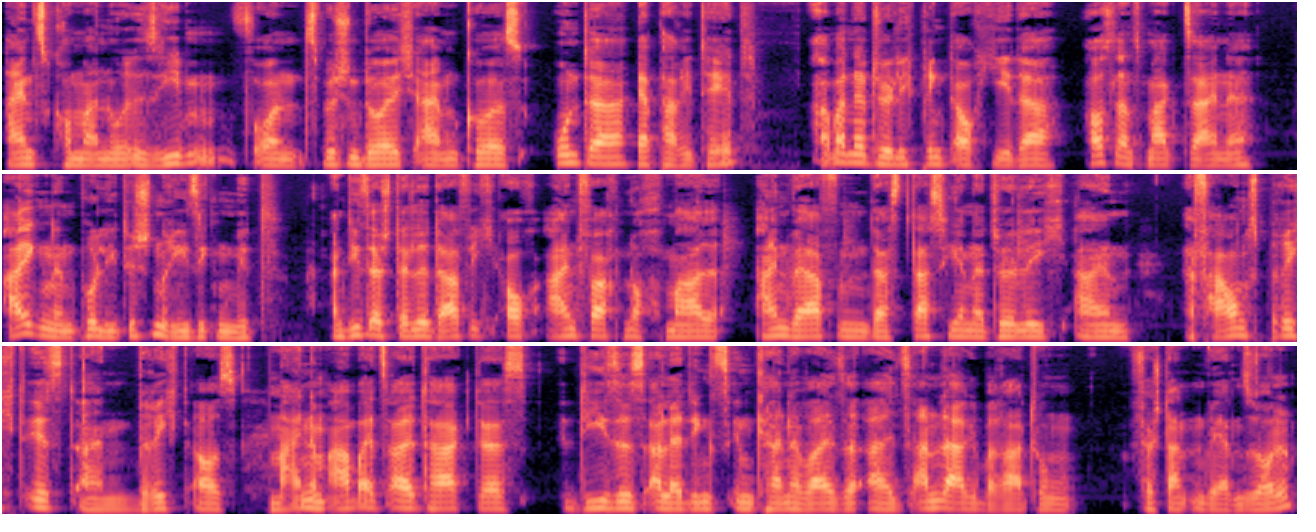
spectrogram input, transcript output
1,07 von zwischendurch einem Kurs unter der Parität. Aber natürlich bringt auch jeder Auslandsmarkt seine eigenen politischen Risiken mit. An dieser Stelle darf ich auch einfach nochmal einwerfen, dass das hier natürlich ein Erfahrungsbericht ist, ein Bericht aus meinem Arbeitsalltag, dass dieses allerdings in keiner Weise als Anlageberatung verstanden werden soll.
